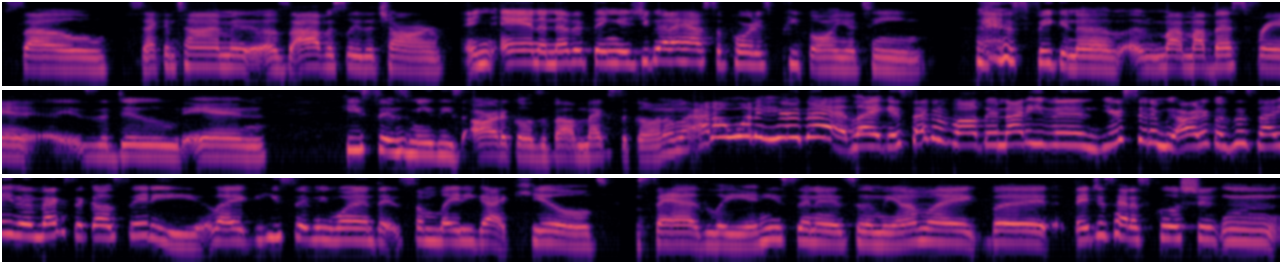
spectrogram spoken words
So second time, it was obviously the charm. And and another thing is you got to have supportive people on your team. Speaking of, my my best friend is a dude, and he sends me these articles about Mexico, and I'm like, I don't want to hear that. Like, and second of all, they're not even. You're sending me articles that's not even Mexico City. Like, he sent me one that some lady got killed sadly, and he sent it to me, and I'm like, but they just had a school shooting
